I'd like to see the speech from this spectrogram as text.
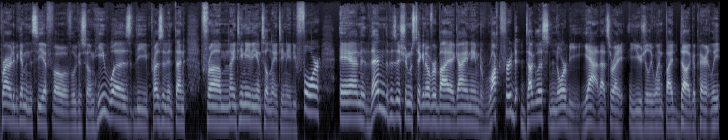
prior to becoming the CFO of Lucasfilm, he was the president then from 1980 until 1984, and then the position was taken over by a guy named Rockford Douglas Norby. Yeah, that's right. He usually went by Doug, apparently.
